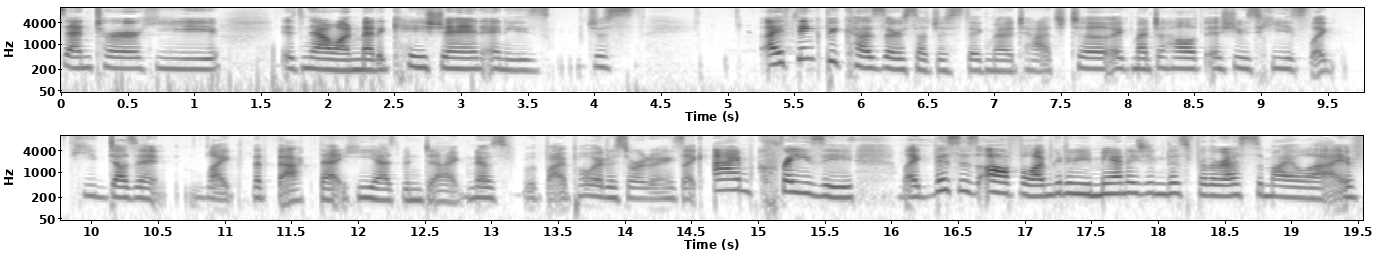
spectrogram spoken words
center. He is now on medication and he's just I think because there's such a stigma attached to like mental health issues, he's like he doesn't like the fact that he has been diagnosed with bipolar disorder and he's like, I'm crazy. Like this is awful. I'm gonna be managing this for the rest of my life.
